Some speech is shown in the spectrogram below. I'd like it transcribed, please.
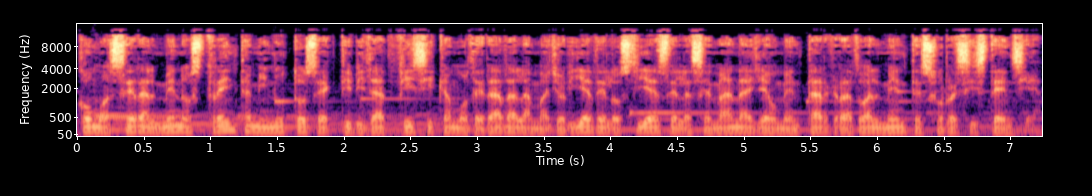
como hacer al menos 30 minutos de actividad física moderada la mayoría de los días de la semana y aumentar gradualmente su resistencia.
